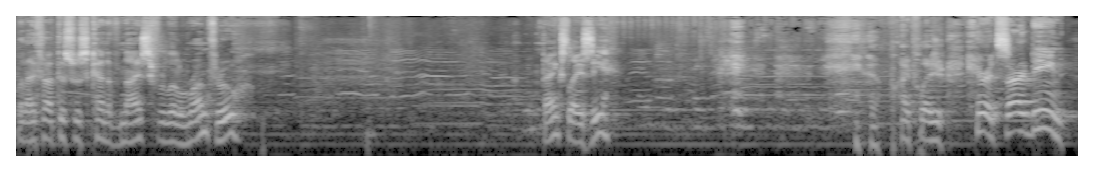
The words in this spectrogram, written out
But I thought this was kind of nice for a little run through. Thanks, Lacey. my pleasure. Here at Sardine.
